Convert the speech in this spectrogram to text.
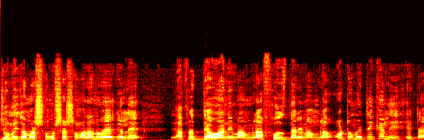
জমি জমার সমস্যার সমাধান হয়ে গেলে আপনার দেওয়ানি মামলা ফৌজদারি মামলা অটোমেটিক্যালি এটা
